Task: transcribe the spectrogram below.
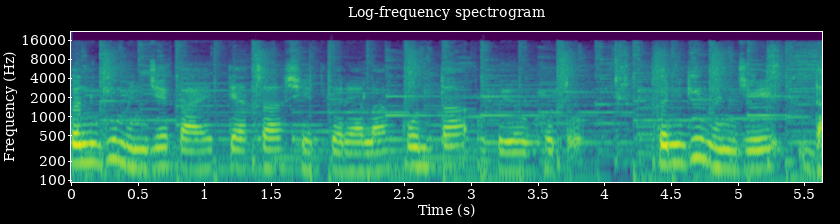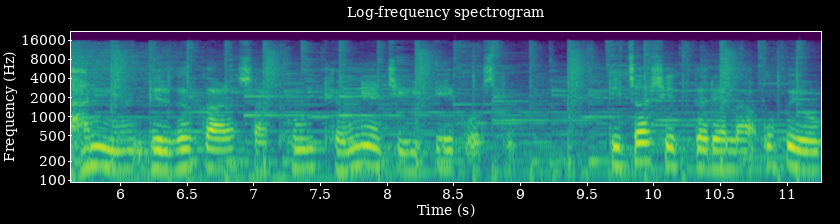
कणगी म्हणजे काय? त्याचा शेतकऱ्याला कोणता उपयोग होतो? कणगी म्हणजे धान्य दीर्घकाळ साठवून ठेवण्याची एक वस्तू. तिचा शेतकऱ्याला उपयोग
